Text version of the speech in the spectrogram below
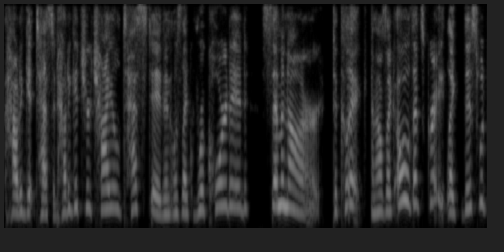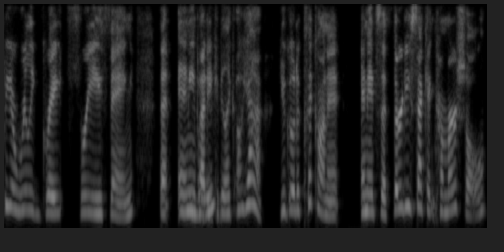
how to get tested how to get your child tested and it was like recorded seminar to click and i was like oh that's great like this would be a really great free thing that anybody Mhm. could be like oh yeah you go to click on it and it's a 30 second commercial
